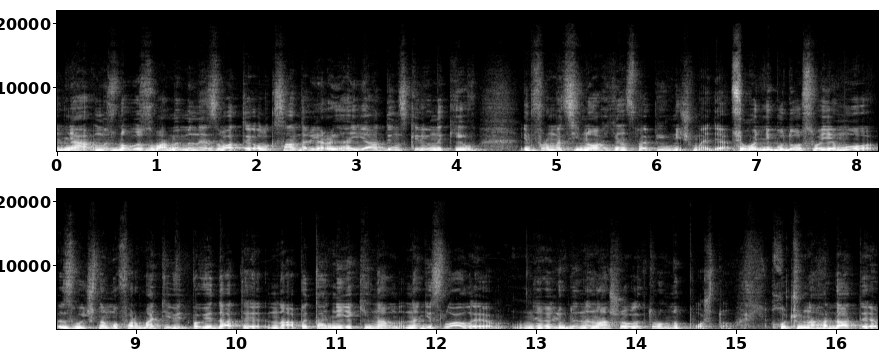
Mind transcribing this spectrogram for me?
дня. Ми знову з вами. Мене звати Олександр Ярига. Я один з керівників інформаційного агентства Північ Медіа. Сьогодні буду у своєму звичному форматі відповідати на питання, які нам надіслали люди на нашу електронну пошту. Хочу нагадати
